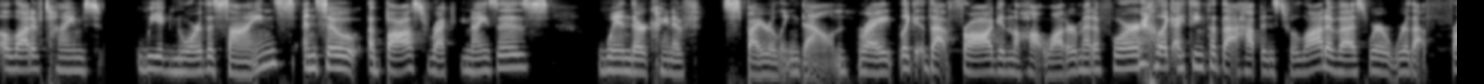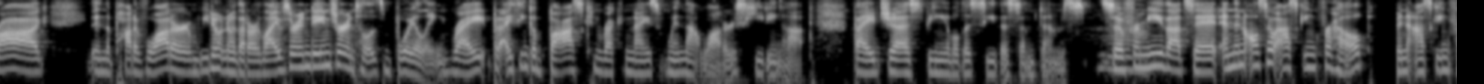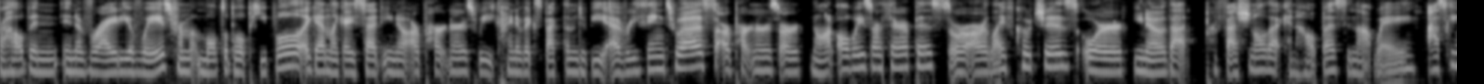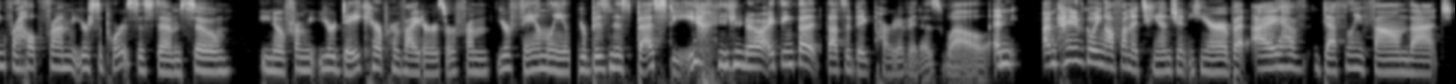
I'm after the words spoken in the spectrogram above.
a lot of times we ignore the signs. And so a boss recognizes when they're kind of spiraling down, right? Like that frog in the hot water metaphor. like I think that that happens to a lot of us where we're that frog in the pot of water and we don't know that our lives are in danger until it's boiling, right? But I think a boss can recognize when that water is heating up by just being able to see the symptoms. Mm. So for mm. me that's it. And then also asking for help been asking for help in in a variety of ways from multiple people again like i said you know our partners we kind of expect them to be everything to us our partners are not always our therapists or our life coaches or you know that professional that can help us in that way asking for help from your support system so you know, from your daycare providers or from your family, your business bestie. you know, I think that that's a big part of it as well. And I'm kind of going off on a tangent here, but I have definitely found that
